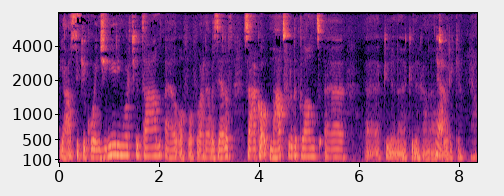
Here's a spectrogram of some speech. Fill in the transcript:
ja, een stukje co-engineering wordt gedaan of, of waar dat we zelf zaken op maat voor de klant kunnen, kunnen gaan uitwerken. Ja. Ja.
